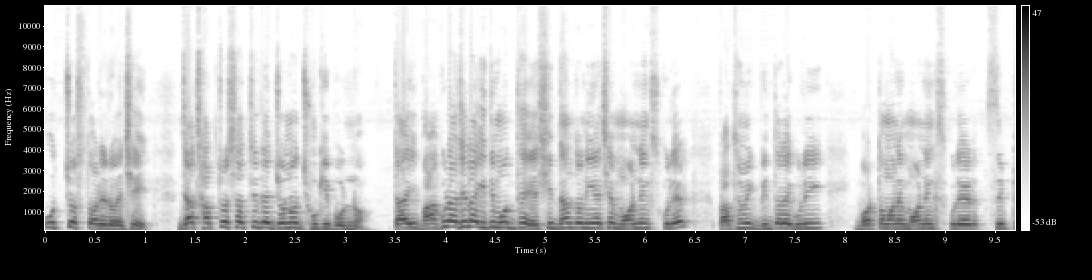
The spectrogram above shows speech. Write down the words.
উচ্চ স্তরে রয়েছে, যা ছাত্রছাত্রীদের জন্য ঝুঁকিপূর্ণ। তাই বাঁকুড়া জেলা ইতিমধ্যে সিদ্ধান্ত নিয়েছে মর্নিং স্কুলের প্রাথমিক বিদ্যালয়গুলি বর্তমানে মর্নিং স্কুলের শিফট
